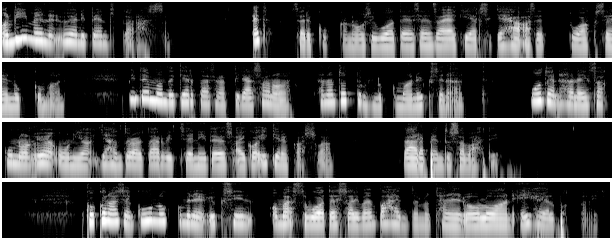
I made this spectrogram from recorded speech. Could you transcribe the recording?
On viimeinen yöni pentutarhassa. Et, sadekukka nousi vuoteeseensa ja kiersi kehä asettuakseen nukkumaan. Miten monta kertaa sinä pitää sanoa? Hän on tottunut nukkumaan yksinään. Muuten hän ei saa kunnon yöunia ja hän todella tarvitsee niitä, jos aikoo ikinä kasvaa. Vääräpentu savahti. Kokonaisen kuun nukkuminen yksin omassa vuoteessa oli vain pahentunut hänen oloaan, ei helpottanut.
